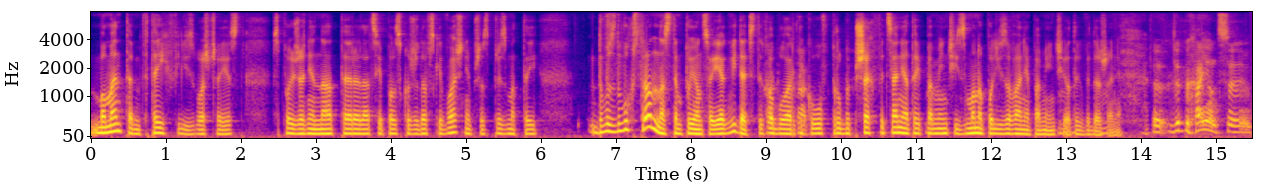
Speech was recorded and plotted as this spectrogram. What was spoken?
momentem w tej chwili zwłaszcza jest spojrzenie na te relacje polsko-żydowskie właśnie przez pryzmat tej z dwóch stron następującej, jak widać z tych obu artykułów, próby przechwycenia tej pamięci, zmonopolizowania pamięci o tych wydarzeniach. Y, Wypychając y,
